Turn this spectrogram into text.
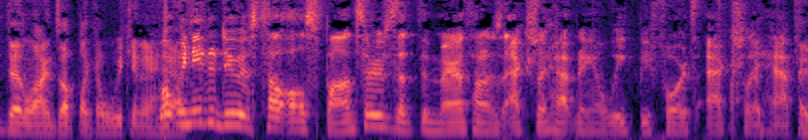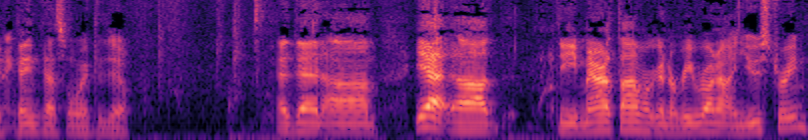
deadlines up like a week and a half. What we need to do is tell all sponsors that the marathon is actually happening a week before it's actually I happening. I think that's what we have to do. And then, um, yeah, uh, the marathon we're going to rerun it on UStream.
